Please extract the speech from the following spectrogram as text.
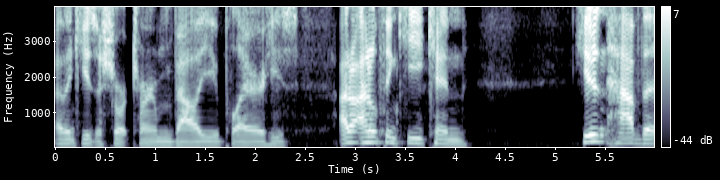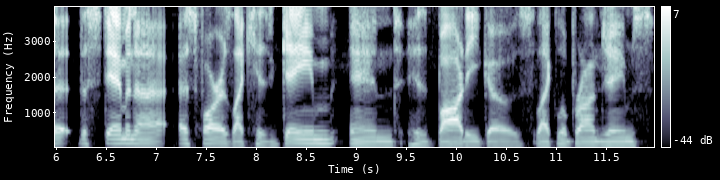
I think he's a short-term value player. He's I don't I don't think he can he doesn't have the the stamina as far as like his game and his body goes like LeBron James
